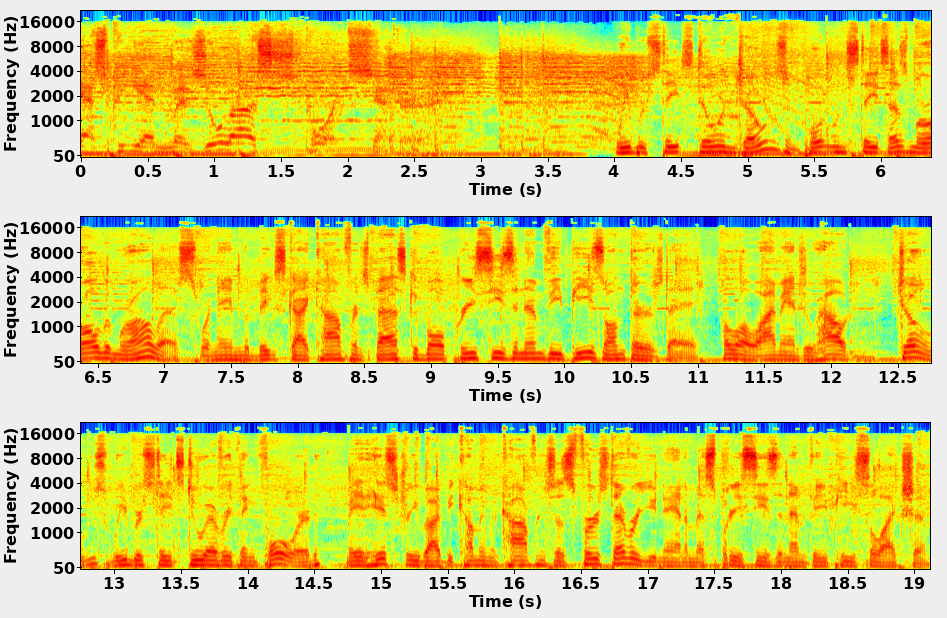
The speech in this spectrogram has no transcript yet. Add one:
ESPN Missoula Sports Center. Weber State's Dillon Jones and Portland State's Esmeralda Morales were named the Big Sky Conference basketball preseason MVPs on Thursday. Hello, I'm Andrew Houghton. Jones, Weber State's do everything forward, made history by becoming the conference's first ever unanimous preseason MVP selection.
